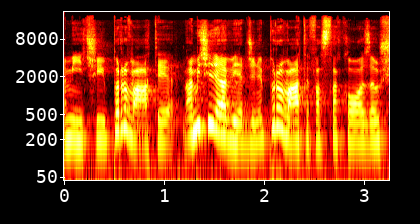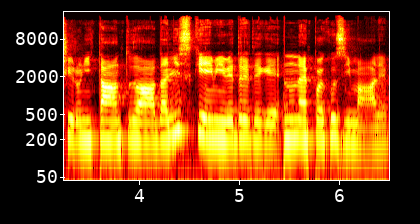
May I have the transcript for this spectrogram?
Amici, provate, amici della Vergine, provate a fare sta cosa, uscire ogni tanto da, dagli schemi vedrete che non è poi così male.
